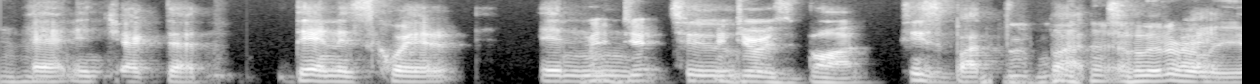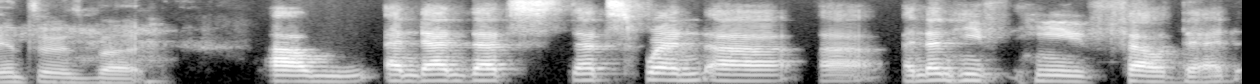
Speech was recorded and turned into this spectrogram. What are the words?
Mhm. and injected Dennis Quaid into, into, into his butt. his butt. butt literally into his butt. um, and then that's that's when uh, uh, and then he he fell dead,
